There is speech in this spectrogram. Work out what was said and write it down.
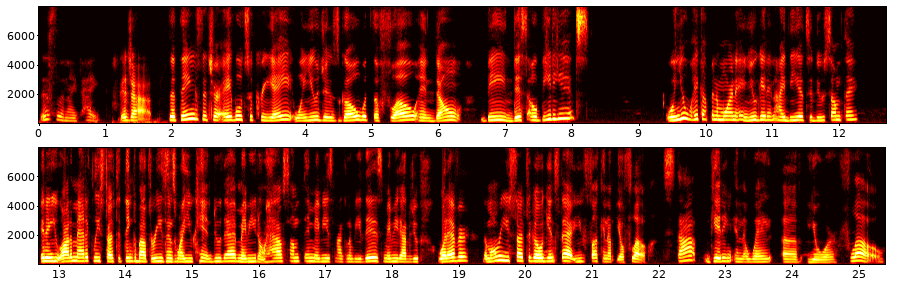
This is a nice hike. Good job. The things that you're able to create when you just go with the flow and don't be disobedient. When you wake up in the morning and you get an idea to do something, and then you automatically start to think about the reasons why you can't do that. Maybe you don't have something. Maybe it's not going to be this. Maybe you got to do whatever. The moment you start to go against that, you fucking up your flow. Stop getting in the way of your flow.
